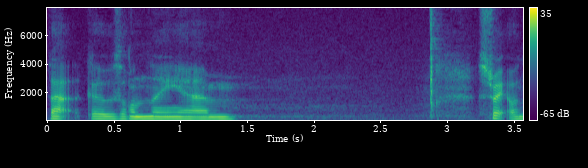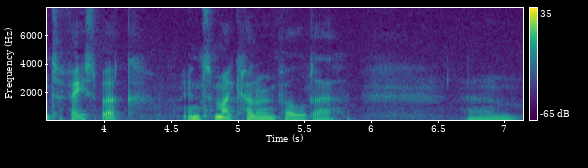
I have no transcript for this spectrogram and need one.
That goes on the, um, straight onto Facebook, into my colouring folder. Um,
